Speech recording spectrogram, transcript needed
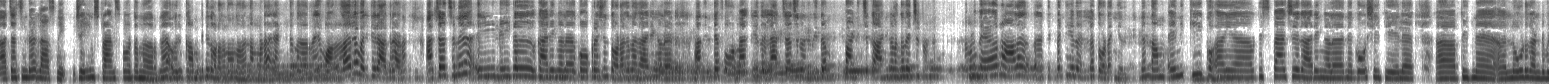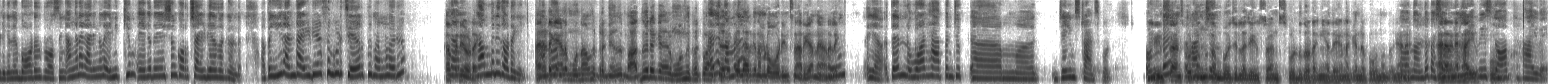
അച്ചാച്ചിന്റെ ലാസ്റ്റ് നെയിം ജെയിംസ് ട്രാൻസ്പോർട്ട് എന്ന് പറഞ്ഞ ഒരു കമ്പനി തുടങ്ങണമെന്നാണ് നമ്മുടെ രണ്ടുപേരുടെയും വളരെ വലിയൊരു ആഗ്രഹമാണ്. അച്ചാച്ചന് ഈ ലീഗൽ കാര്യങ്ങൾ കോർപ്പറേഷൻ തുടങ്ങുന്ന കാര്യങ്ങൾ അതിന്റെ ഫോർമാലിറ്റീസ് എല്ലാം അച്ചാച്ചൻ ഒരുവിധം പഠിച്ച് കാര്യങ്ങളൊക്കെ വെച്ചിട്ടുണ്ട്. നമ്മൾ വേറൊരാളെ ഡിപ്പെൻഡ് ചെയ്തല്ല തുടങ്ങിയത്. പിന്നെ എനിക്ക് ഡിസ്പാച്ച് കാര്യങ്ങൾ നെഗോഷിയേറ്റ് ചെയ്യൽ പിന്നെ ലോഡ് കണ്ടുപിടിക്കൽ ബോർഡർ ക്രോസിംഗ് അങ്ങനെ കാര്യങ്ങൾ എനിക്കും ഏകദേശം കുറച്ച് ഐഡിയാസ് ഒക്കെ ഉണ്ട്. അപ്പൊ ഈ രണ്ട് ഐഡിയാസും കൂടി ചേർത്ത് നമ്മളൊരു കമ്പനി തുടങ്ങി. മൂന്നാമത് ട്രക്ക് അതുവരെ മൂന്ന് ട്രക്ക് എല്ലാവർക്കും നമ്മുടെ ഓഡിയൻസിന് അറിയാവുന്നതാണ് like then what happen to James transport James transport ഒന്നും സംഭവിച്ചില്ല ജെയിംസ് ട്രാൻസ്പോർട്ട് തുടങ്ങി അതേ കണക്ക് തന്നെ പോകുന്നുണ്ട്. ഞാൻ സ്റ്റോപ്പ് ഹൈവേ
